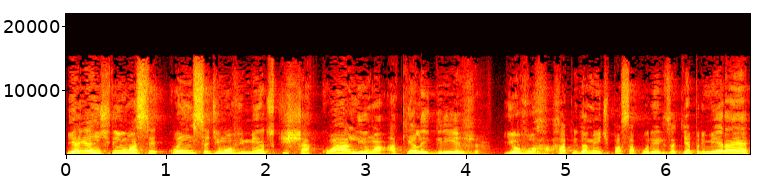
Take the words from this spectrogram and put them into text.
E aí a gente tem uma sequência de movimentos que chacoalham aquela igreja. E eu vou rapidamente passar por eles aqui. A primeira é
